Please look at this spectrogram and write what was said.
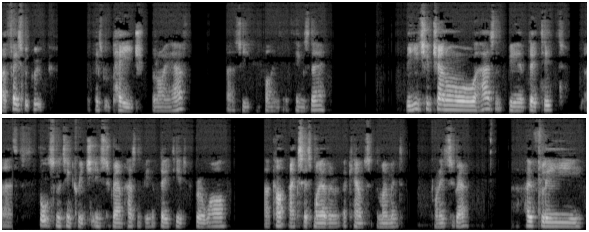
a Facebook group, a Facebook page that I have, uh, so you can find things there. The YouTube channel hasn't been updated. Uh, Thoughts from the Tinkerage Instagram hasn't been updated for a while. I can't access my other accounts at the moment on Instagram. Hopefully,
